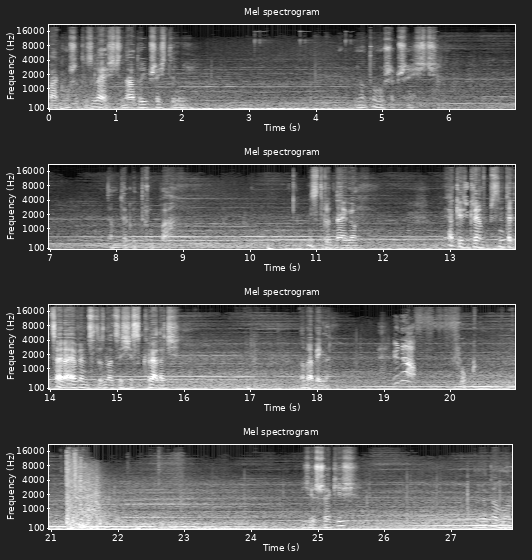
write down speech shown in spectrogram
Fak, muszę tu zleść na dół i przejść tymi. No tu muszę przejść. Tamtego trupa. Nic trudnego. Jakieś grałem w Splintercera, ja wiem co to znaczy się skradać. Dobra, biegnę. Enough! Fuk. Gdzie jeszcze jakiś? Nie wiadomo.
